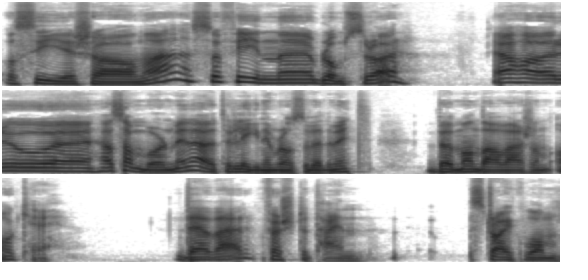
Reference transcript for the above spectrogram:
og sier sånn Nei, så fine blomster du har. Jeg har jo jeg har samboeren min jeg vet liggende i blomsterbedet mitt. Bør man da være sånn ok, det der, første tegn. Strike one.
